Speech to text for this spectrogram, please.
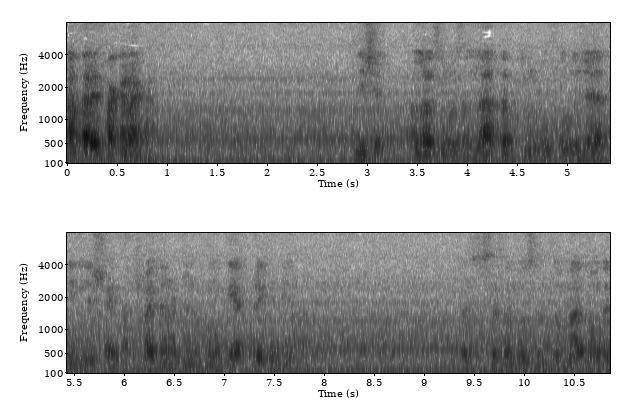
কাতারে ফাঁকা রাখা। নিষেধ। আল্লাহ রাসূল বলেছেন, লা তাতরুকু ফুরুজাতিন লিশাইতান শয়তানের জন্য কোনো গ্যাপ রেখে দিও না। ওয়াসাল্লাম বলছেন, তোমরা তোমাদের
